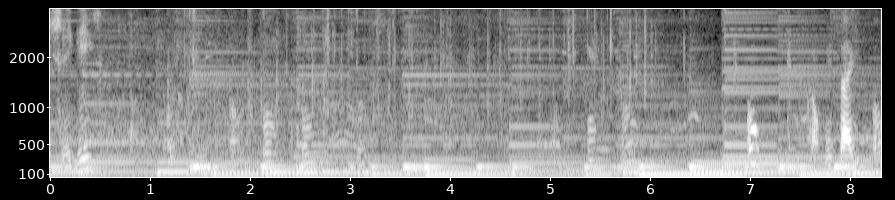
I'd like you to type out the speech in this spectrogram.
Cheguei. Oh, calma, tá aí.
